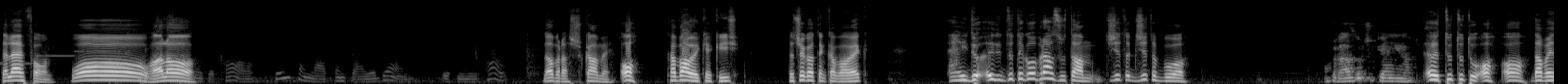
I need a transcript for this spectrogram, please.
Telefon! Wow, halo! Dobra, szukamy. O! Kawałek jakiś. Do czego ten kawałek? Ej, do, do tego obrazu tam! Gdzie to, gdzie to było? Obrazu czy pianino? E, tu, tu, tu, o, o, dawaj,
